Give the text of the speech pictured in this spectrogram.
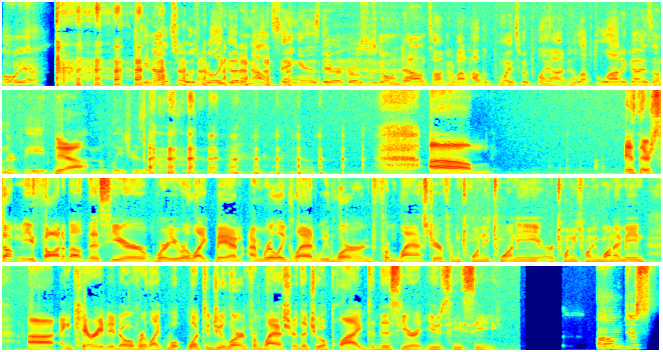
Oh yeah, the announcer was really good announcing as Derek Rose was going down, talking about how the points would play out, and it left a lot of guys on their feet. Yeah. in the bleachers. Um, is there something you thought about this year where you were like, man, I'm really glad we learned from last year, from 2020 or 2021, I mean, uh, and carried it over? Like, what, what did you learn from last year that you applied to this year at UCC? um, just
